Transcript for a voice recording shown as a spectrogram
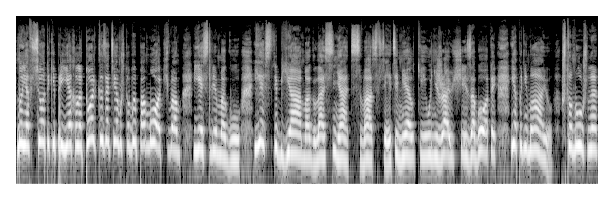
но я все-таки приехала только за тем, чтобы помочь вам, если могу. Если б я могла снять с вас все эти мелкие унижающие заботы, я понимаю, что нужно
